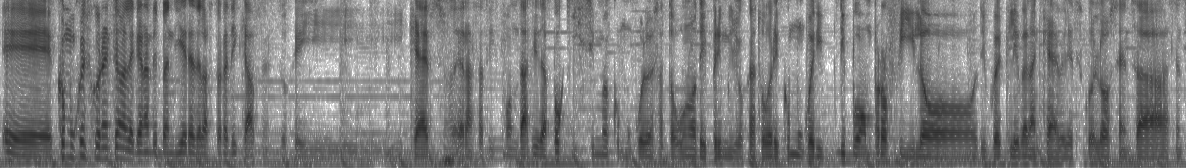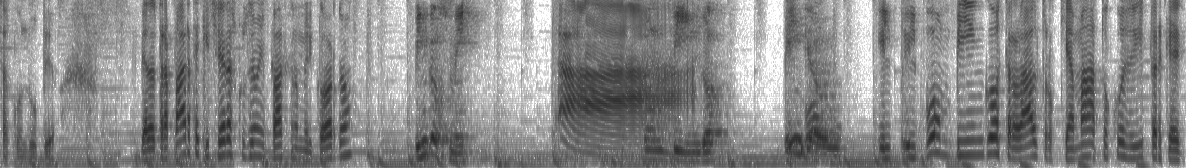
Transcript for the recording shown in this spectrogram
E comunque sicuramente una delle grandi bandiere della storia dei Caps, nel senso che i, Cavs erano stati fondati da pochissimo e comunque lui è stato uno dei primi giocatori comunque di, di buon profilo di quel Cleveland Cavaliers, quello senza, senza, alcun dubbio. Dall'altra parte chi c'era? Scusami Pat, non mi ricordo. Bingo Smith. Ah! Con Bingo. Bingo il, il, buon Bingo, tra l'altro chiamato così perché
